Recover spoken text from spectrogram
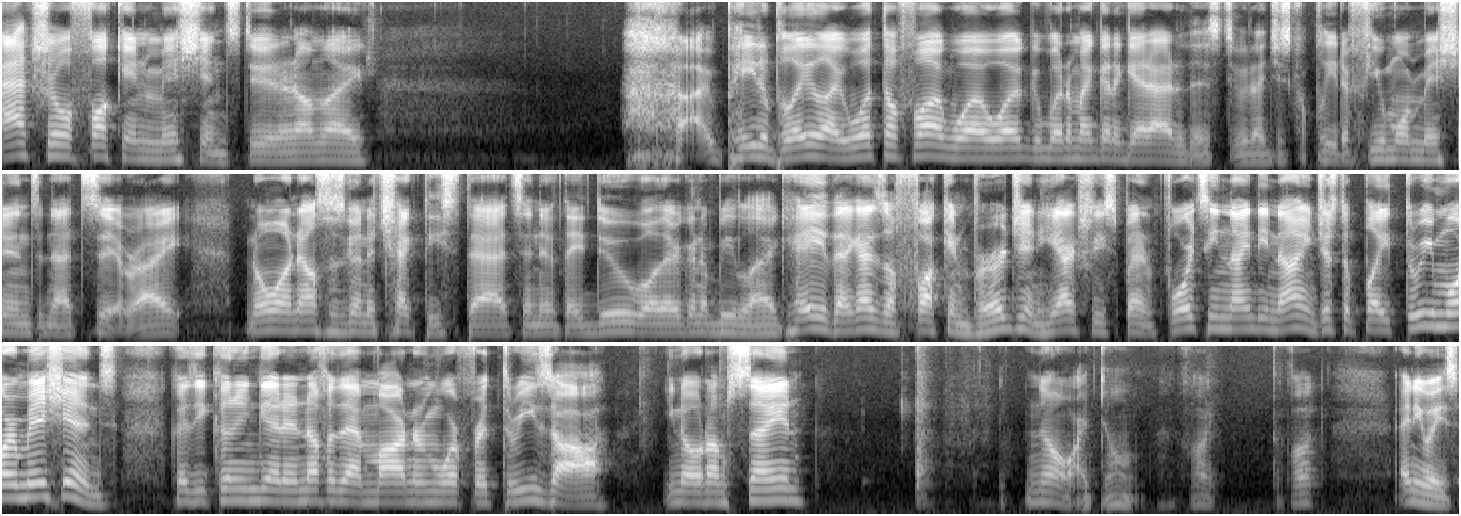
Actual fucking missions, dude. And I'm like, I pay to play. Like, what the fuck? What, what, what am I gonna get out of this, dude? I just complete a few more missions and that's it, right? No one else is gonna check these stats, and if they do, well, they're gonna be like, hey, that guy's a fucking virgin. He actually spent fourteen ninety nine just to play three more missions because he couldn't get enough of that Modern Warfare 3 Zaw. You know what I'm saying? No, I don't. Fuck the fuck. Anyways,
